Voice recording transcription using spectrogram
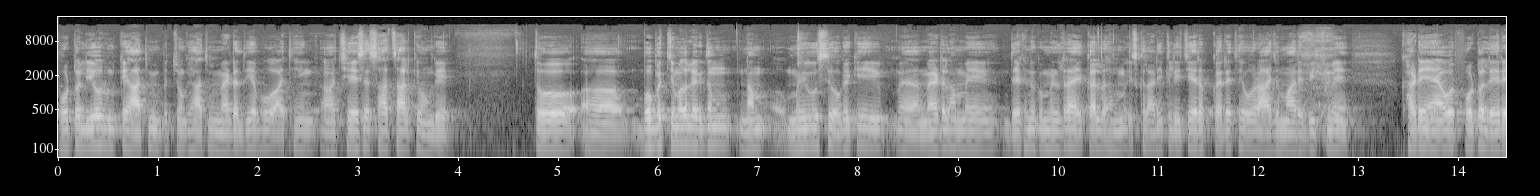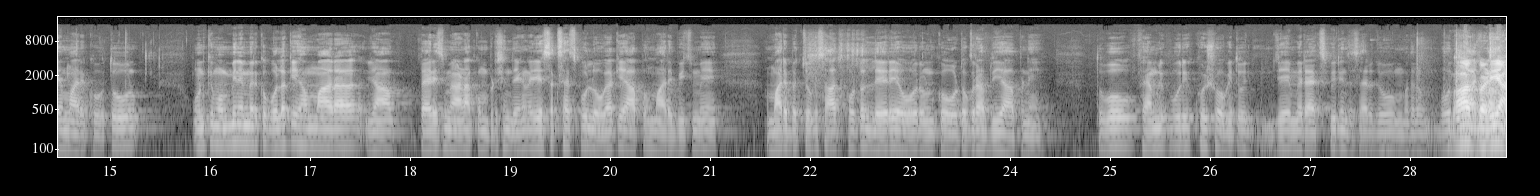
फ़ोटो ली और उनके हाथ में बच्चों के हाथ में मेडल दिया। वो आई थिंक छः से सात साल के होंगे। तो वो बच्चे मतलब एकदम नम मायूस से हो गए कि मेडल हमें देखने को मिल रहा है। कल हम इस खिलाड़ी के लिए चेयरअप कर रहे थे और आज हमारे बीच में खड़े हैं और फ़ोटो ले रहे हैं हमारे को। तो उनकी मम्मी ने मेरे को बोला कि हमारा यहाँ पेरिस में आना कंपटीशन देखना ये सक्सेसफुल होगा कि आप हमारे बीच में हमारे बच्चों के साथ फ़ोटो ले रहे हो और उनको ऑटोग्राफ दिया आपने तो वो फैमिली पूरी खुश होगी। तो ये मेरा एक्सपीरियंस है सर जो मतलब बहुत बहुत बढ़िया।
